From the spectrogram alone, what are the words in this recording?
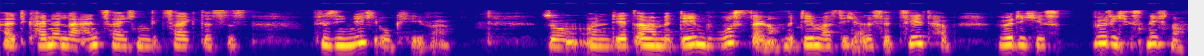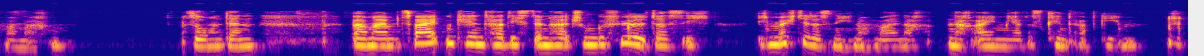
halt keinerlei Anzeichen gezeigt, dass es für sie nicht okay war. So, und jetzt aber mit dem Bewusstsein, auch mit dem, was ich alles erzählt habe, würde ich es, würde ich es nicht nochmal machen. So, und dann bei meinem zweiten Kind hatte ich es dann halt schon gefühlt, dass ich, ich möchte das nicht nochmal nach, nach einem Jahr das Kind abgeben.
